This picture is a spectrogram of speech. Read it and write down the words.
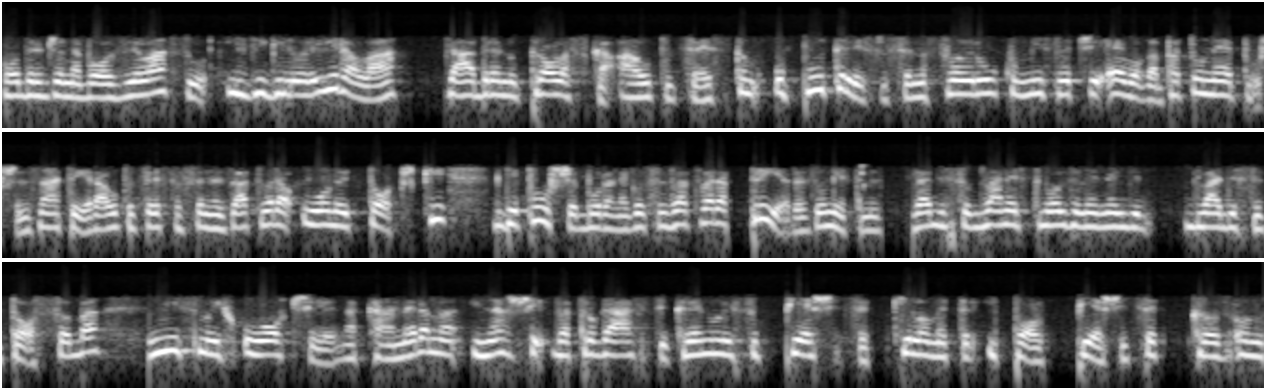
Određena vozila su izignorirala zabranu prolaska autocestom, uputili su se na svoju ruku misleći evo ga, pa tu ne puše, znate, jer autocesta se ne zatvara u onoj točki gdje puše bura, nego se zatvara prije, razumijete me. Radi se o 12 vozila negdje 20 osoba. Mi smo ih uočili na kamerama i naši vatrogasci krenuli su pješice, kilometar i pol pješice kroz onu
